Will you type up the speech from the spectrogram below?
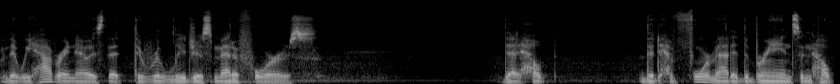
that we have right now is that the religious metaphors that help that have formatted the brains and help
